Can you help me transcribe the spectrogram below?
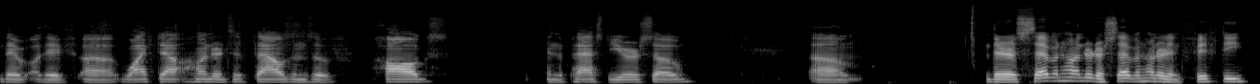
they've they've uh, wiped out hundreds of thousands of hogs in the past year or so. Um, there's 700 or 750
